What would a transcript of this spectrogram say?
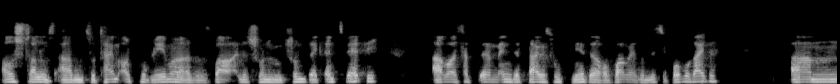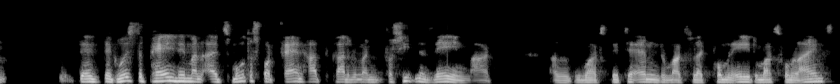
Ausstrahlungsabend so Timeout-Probleme. Also das war alles schon, schon sehr grenzwertig. Aber es hat am Ende des Tages funktioniert. Darauf waren wir so ein bisschen vorbereitet. Ähm, der, der größte Pain, den man als Motorsport-Fan hat, gerade wenn man verschiedene Serien mag, also du magst DTM, du magst vielleicht Formel E, du magst Formel 1.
